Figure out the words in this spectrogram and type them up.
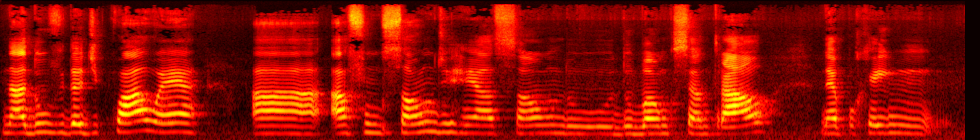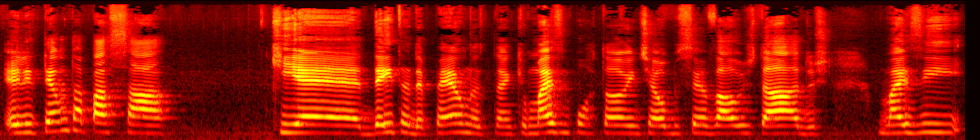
na dúvida de qual é a, a função de reação do, do Banco Central, né? porque em, ele tenta passar que é data dependent, né? que o mais importante é observar os dados, mas e,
